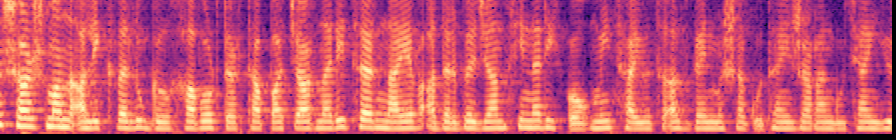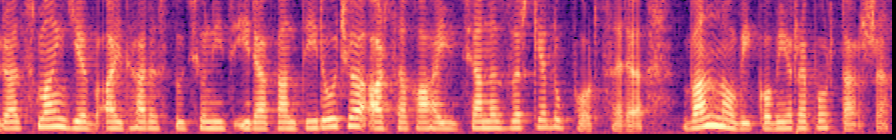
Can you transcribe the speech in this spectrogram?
Արցախյան շարժման ալիքվելու գլխավոր դրդապատճառներից էր նաև ադրբեջանցիների կողմից հայոց ազգային մշակութային ժառանգության յուրացման եւ այդ հարստությունից իրական տիրոջը Արցախահայությանը զրկելու փորձերը։ Վան Նովիկովի ռեպորտաժը։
